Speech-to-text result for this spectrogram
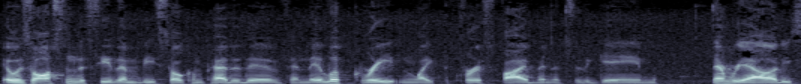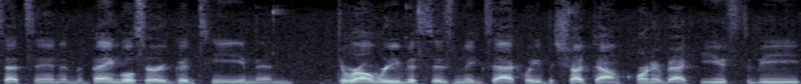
It was awesome to see them be so competitive, and they look great in like the first five minutes of the game. Then reality sets in, and the Bengals are a good team, and Darrelle Revis isn't exactly the shutdown cornerback he used to be.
